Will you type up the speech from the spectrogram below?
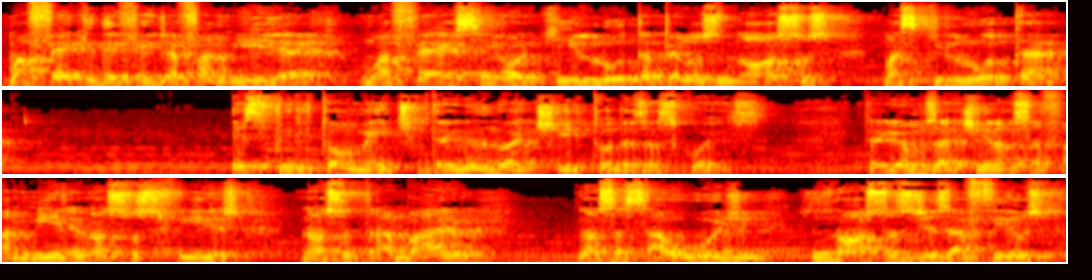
uma fé que defende a família, uma fé, Senhor, que luta pelos nossos, mas que luta espiritualmente, entregando a Ti todas as coisas. Entregamos a Ti nossa família, nossos filhos, nosso trabalho, nossa saúde, nossos desafios.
